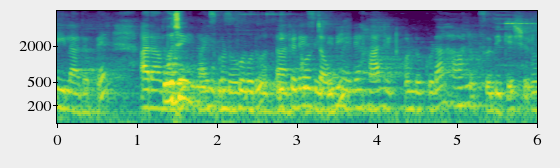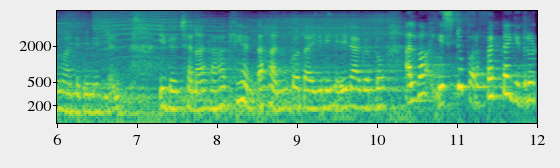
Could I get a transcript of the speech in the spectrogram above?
ಫೀಲ್ ಆಗುತ್ತೆ. ಆರಾಮಾಗಿ ಪೂಜೆ ಬಾಯಿಸ್ಕೊಂಡು ಹೋಗ್ಬೋದು ಅಂತ ಈ ಕಡೆ ಸ್ಟವ್ ಮೇಲೆ ಹಾಲು ಇಟ್ಕೊಂಡು ಕೂಡ ಹಾಲು ಉಗ್ಸೋದಕ್ಕೆ ಶುರು ಮಾಡಿದ್ದೀನಿ ಫ್ರೆಂಡ್ಸ್ ಇದು ಚೆನ್ನಾಗಾಗಲಿ ಅಂತ ಅನ್ಕೋತಾ ಇದ್ದೀನಿ. ಏನಾಗುತ್ತೋ? ಅಲ್ವಾ? ಎಷ್ಟು ಪರ್ಫೆಕ್ಟಾಗಿದ್ರೂ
